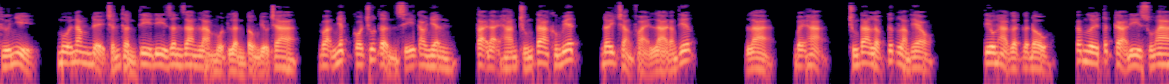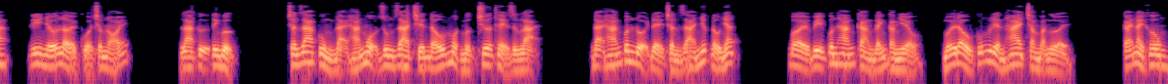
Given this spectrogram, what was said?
thứ nhì, mỗi năm để chấn thần ti đi dân gian làm một lần tổng điều tra, vạn nhất có chút tận sĩ cao nhân, tại đại hán chúng ta không biết, đây chẳng phải là đáng tiếc. Là, bệ hạ, chúng ta lập tức làm theo. Tiêu hà gật gật đầu, các ngươi tất cả đi xuống a, ghi nhớ lời của trâm nói. Là cự tinh vực. Trần gia cùng đại hán mộ dung gia chiến đấu một mực chưa thể dừng lại. Đại hán quân đội để trần gia nhức đầu nhất. Bởi vì quân hán càng đánh càng nhiều, mới đầu cũng liền hai trăm vạn người. Cái này không.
